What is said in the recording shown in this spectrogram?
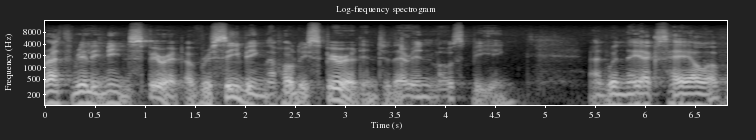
breath really means spirit, of receiving the Holy Spirit into their inmost being. And when they exhale, of,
